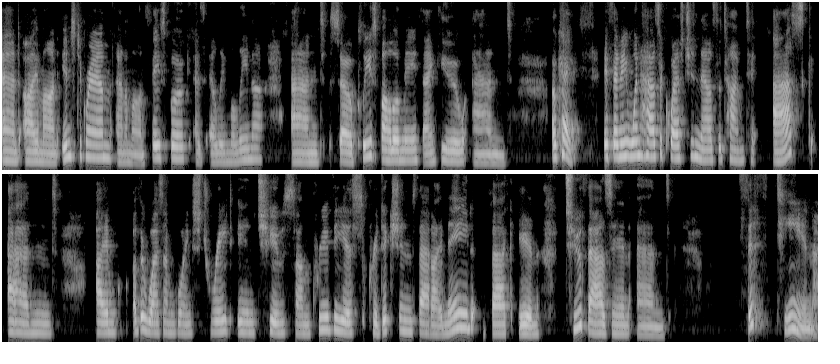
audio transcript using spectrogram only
and I'm on Instagram and I'm on Facebook as Ellie Molina. And so, please follow me. Thank you. And okay, if anyone has a question, now's the time to ask. And I am otherwise I'm going straight into some previous predictions that I made back in 2015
